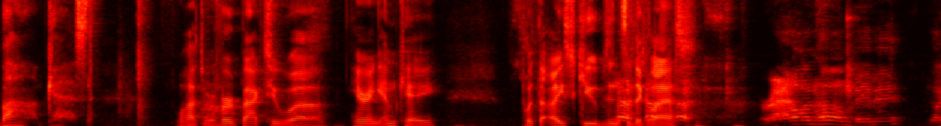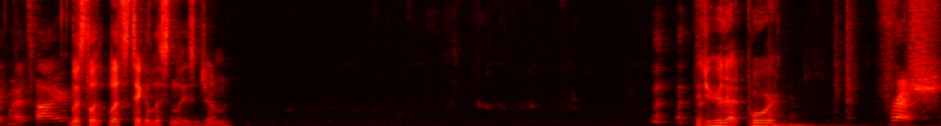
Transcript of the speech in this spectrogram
Bobcast, we'll have to revert back to uh, hearing MK put the ice cubes into the glass. Rattle and hum, baby. You like my attire? Let's let, let's take a listen, ladies and gentlemen. Did you hear that pour? Fresh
